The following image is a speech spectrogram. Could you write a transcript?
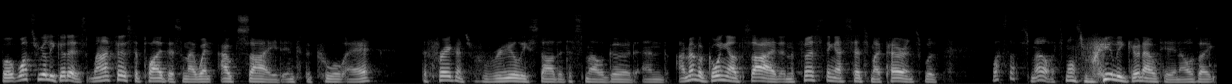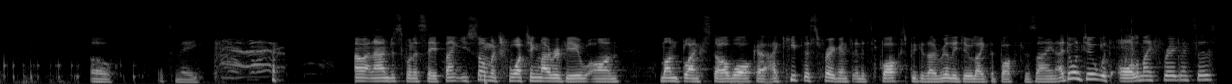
But what's really good is when I first applied this and I went outside into the cool air, the fragrance really started to smell good. And I remember going outside, and the first thing I said to my parents was, what's that smell? It smells really good out here. And I was like, oh, it's me. and I'm just going to say thank you so much for watching my review on Montblanc Starwalker. I keep this fragrance in its box because I really do like the box design. I don't do it with all of my fragrances.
